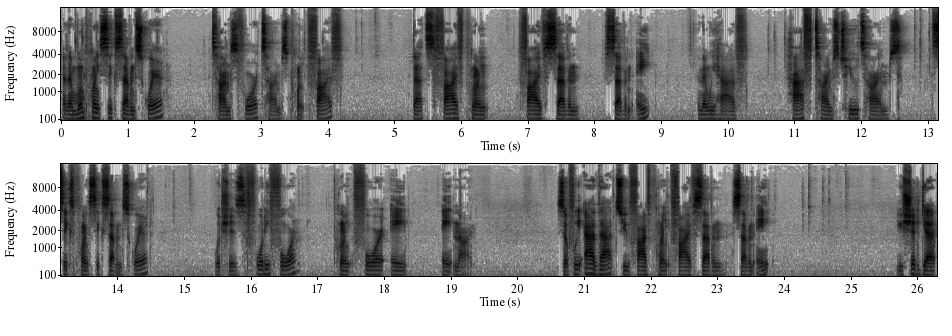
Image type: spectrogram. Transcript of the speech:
And then 1.67 squared times 4 times 0.5. That's 5.5778. And then we have half times 2 times 6.67 squared, which is 44.4889. So if we add that to 5.5778, you should get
